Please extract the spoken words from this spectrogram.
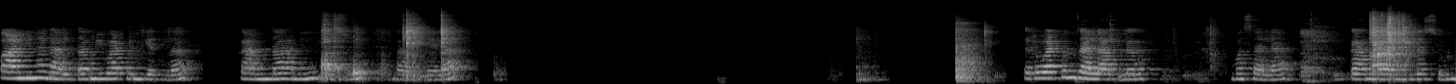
पाणी मी वाटून घेतलं कांदा आणि लसूण भाजलेला. तर वाटून झालं आपलं मसाला कांदा आणि लसूण.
